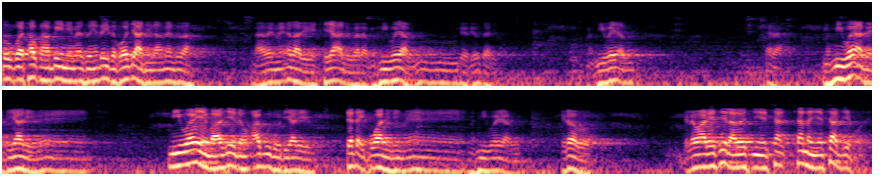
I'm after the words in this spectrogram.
ပုဂ္ဂိုလ်ကထောက်ခံပေးနေမယ်ဆိုရင်သိတဲ့ဘောကြနေတာပဲသူကဒါပဲမဲ့အဲ့ဒါတွေဆရာအလူကတော့မမီဝဲရဘူးတဲ့ဒီဥစ္စာတွေမမီဝဲရဘူးအဲ့ဒါမမီဝဲရတဲ့တရားတွေပဲမီဝဲရင်ဘာဖြစ်တော့အကုသိုလ်တရားတွေတက်တိုက်ပွားနေလိမ့်မယ်မမီဝဲရဘူးဒါတော့ ဒီလိုဟာတွေဖြစ်လာလို့ရှိရင်ဖြတ်ဖြတ်နိုင်ရင်ဖြတ်ပြစ်ပေါ်တယ်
